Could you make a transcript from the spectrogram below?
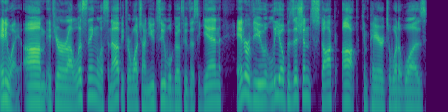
anyway, um, if you're uh, listening, listen up. If you're watching on YouTube, we'll go through this again. In review, Leo position stock up compared to what it was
